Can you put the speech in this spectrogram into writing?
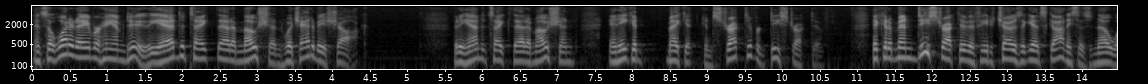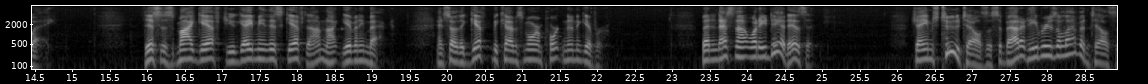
And so what did Abraham do? He had to take that emotion, which had to be a shock. But he had to take that emotion and he could make it constructive or destructive. It could have been destructive if he'd chose against God. He says, No way. This is my gift. You gave me this gift, and I'm not giving him back. And so the gift becomes more important than the giver. But that's not what he did, is it? James 2 tells us about it. Hebrews 11 tells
